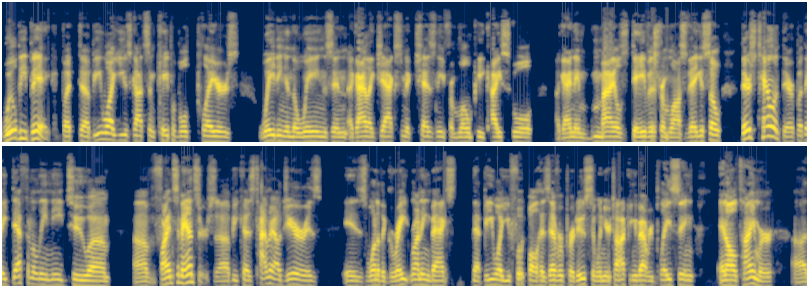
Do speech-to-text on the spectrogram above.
will be big, but uh, BYU's got some capable players waiting in the wings, and a guy like Jackson McChesney from Lone Peak High School, a guy named Miles Davis from Las Vegas. So there's talent there, but they definitely need to um, uh, find some answers uh, because Tyler Allgeier is is one of the great running backs that BYU football has ever produced. And when you're talking about replacing an all timer, uh,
